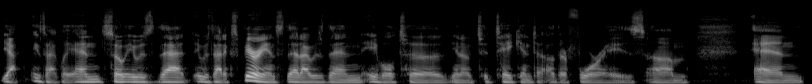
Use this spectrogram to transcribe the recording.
Yeah, exactly. And so it was that it was that experience that I was then able to you know to take into other forays, um, and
